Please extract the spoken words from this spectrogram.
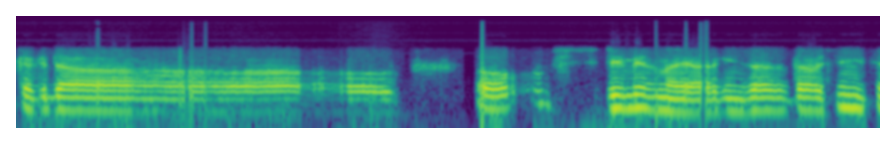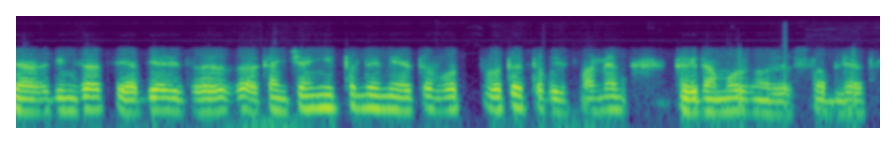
когда э, Всемирная организация, здравоохранительная организация объявит за окончание пандемии, это вот, вот это будет момент, когда можно расслабляться.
